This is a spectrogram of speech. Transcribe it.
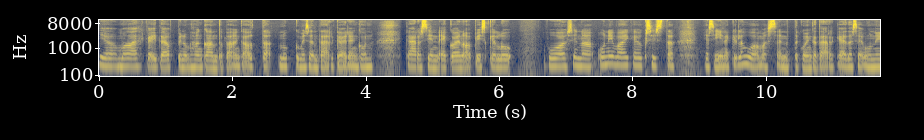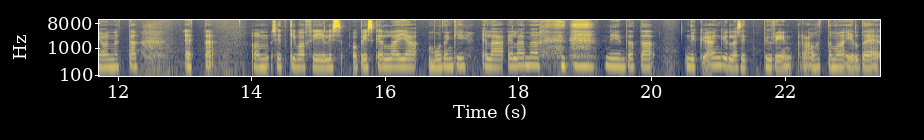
Joo, mä oon ehkä itse oppinut vähän kantapään kautta nukkumisen tärkeyden, kun kärsin ekoina opiskelu vuosina univaikeuksista. Ja siinä kyllä huomasin sen, että kuinka tärkeää se uni on, että, että on sit kiva fiilis opiskella ja muutenkin elää elämää, niin tota, nykyään kyllä sit pyrin rauhoittamaan iltoja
